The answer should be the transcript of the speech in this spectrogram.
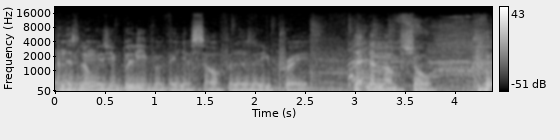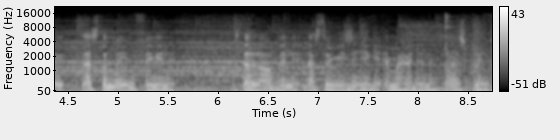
and as long as you believe within yourself, and as you pray, let the love show. That's the main thing, innit? It's the love, innit? That's the reason you're getting married in the first place.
